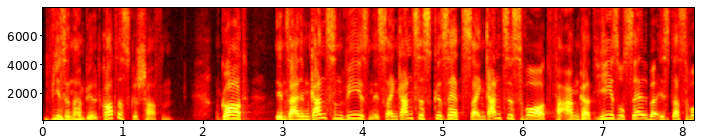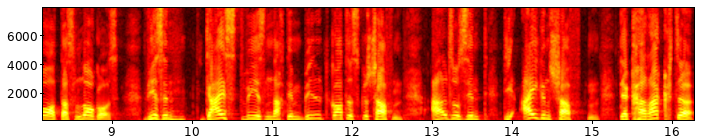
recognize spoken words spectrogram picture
Wir sind am Bild Gottes geschaffen. Gott in seinem ganzen Wesen ist sein ganzes Gesetz, sein ganzes Wort verankert. Jesus selber ist das Wort, das Logos. Wir sind Geistwesen nach dem Bild Gottes geschaffen. Also sind die Eigenschaften, der Charakter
